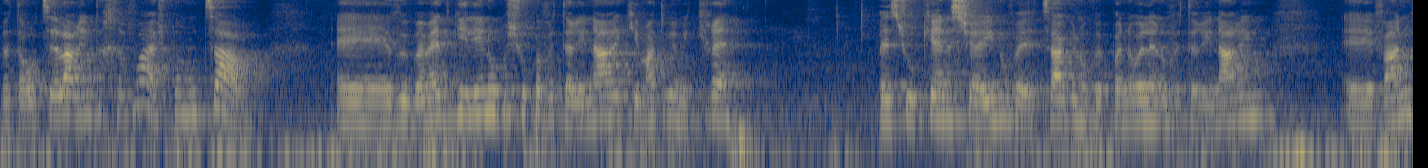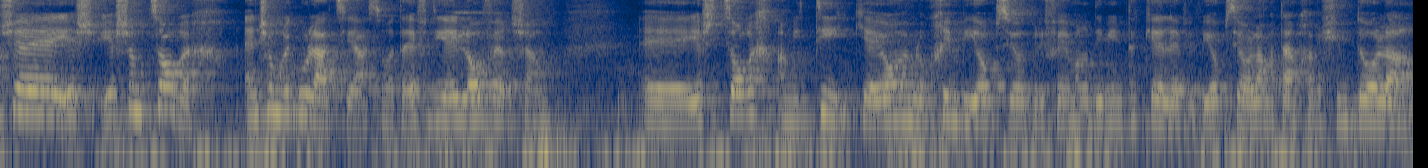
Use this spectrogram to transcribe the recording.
ואתה רוצה להרים את החברה, יש פה מוצר. Uh, ובאמת גילינו בשוק הווטרינרי כמעט במקרה, באיזשהו כנס שהיינו והצגנו ופנו אלינו וטרינרים, אה, הבנו שיש שם צורך, אין שם רגולציה, זאת אומרת ה-FDA לא עובר שם. אה, יש צורך אמיתי, כי היום הם לוקחים ביופסיות ולפעמים מרדימים את הכלב, וביופסיה עולה 250 דולר,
